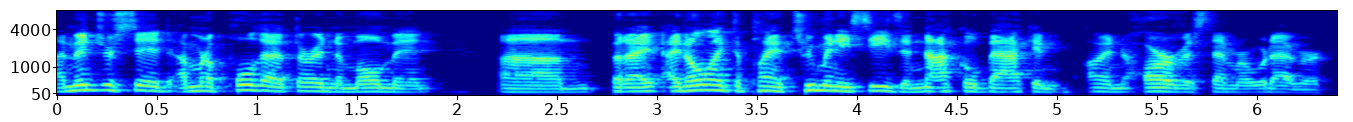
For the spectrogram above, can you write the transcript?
I'm interested. I'm going to pull that thread in a moment. Um, but I, I, don't like to plant too many seeds and not go back and, and harvest them or whatever.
